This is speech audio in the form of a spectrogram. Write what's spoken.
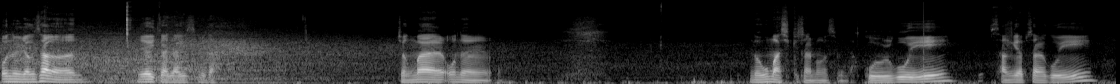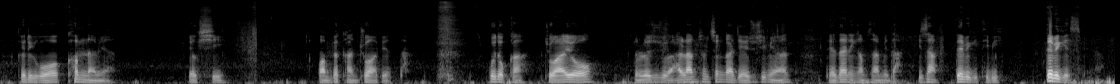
오늘 영상은 여기까지 하겠습니다. 정말 오늘 너무 맛있게 잘 먹었습니다. 굴구이, 삼겹살구이, 그리고 컵라면. 역시 완벽한 조합이었다. 구독과 좋아요 눌러주시고 알람 설정까지 해주시면 대단히 감사합니다. 이상 떼베기 TV 떼베기였습니다.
